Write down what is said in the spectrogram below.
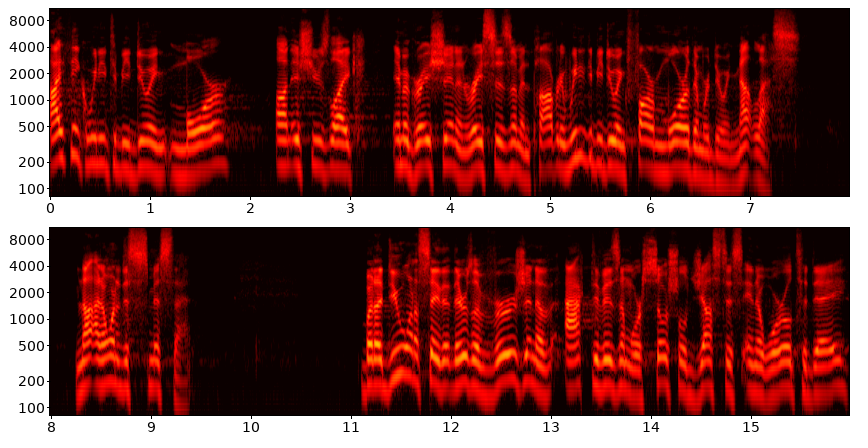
I think we need to be doing more on issues like immigration and racism and poverty. We need to be doing far more than we're doing, not less. Not, I don't want to dismiss that. But I do want to say that there's a version of activism or social justice in the world today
